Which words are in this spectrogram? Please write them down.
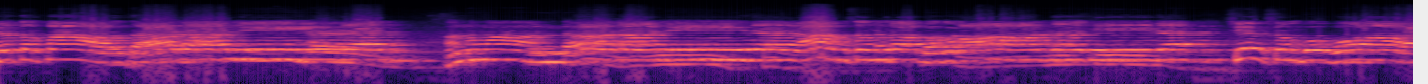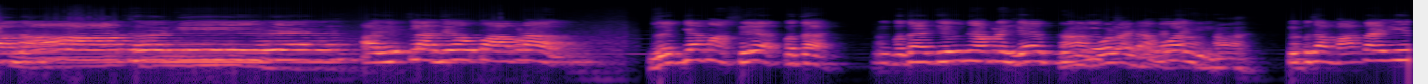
ખેતરપાલ દાદાની હનુમાન દાદાની રામચંદ્ર ભગવાન શિવ શંભુ ભોળાનાથ આ એટલા દેવ તો આપણા જગ્યામાં છે બધા. એ બધા દેવને આપણે જય બોલાય હોય બધા માતાજી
